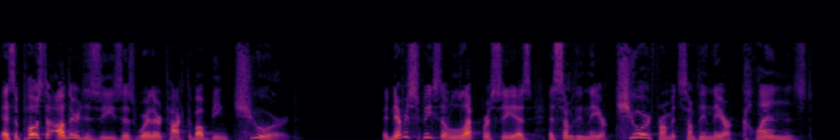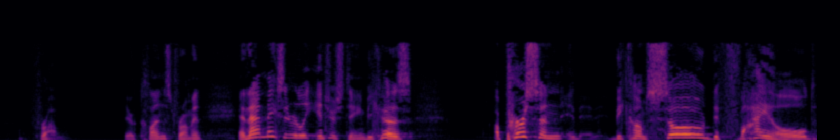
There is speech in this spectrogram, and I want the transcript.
as opposed to other diseases where they're talked about being cured. It never speaks of leprosy as, as something they are cured from. It's something they are cleansed from. They're cleansed from it. And that makes it really interesting because a person becomes so defiled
